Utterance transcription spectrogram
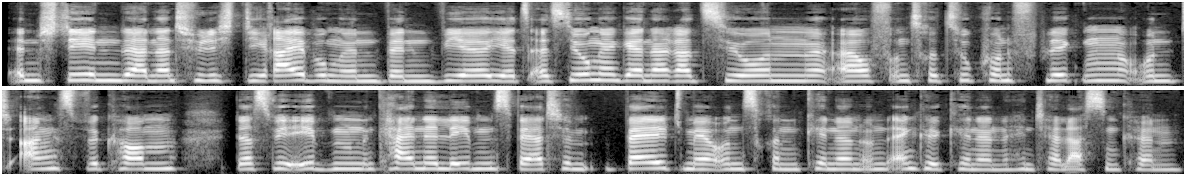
entstehen da natürlich die Reibungen, wenn wir jetzt als junge Generation auf unsere Zukunft blicken und Angst bekommen, dass wir eben keine lebenswerte Welt mehr unseren Kindern und Enkelkindern hinterlassen können.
